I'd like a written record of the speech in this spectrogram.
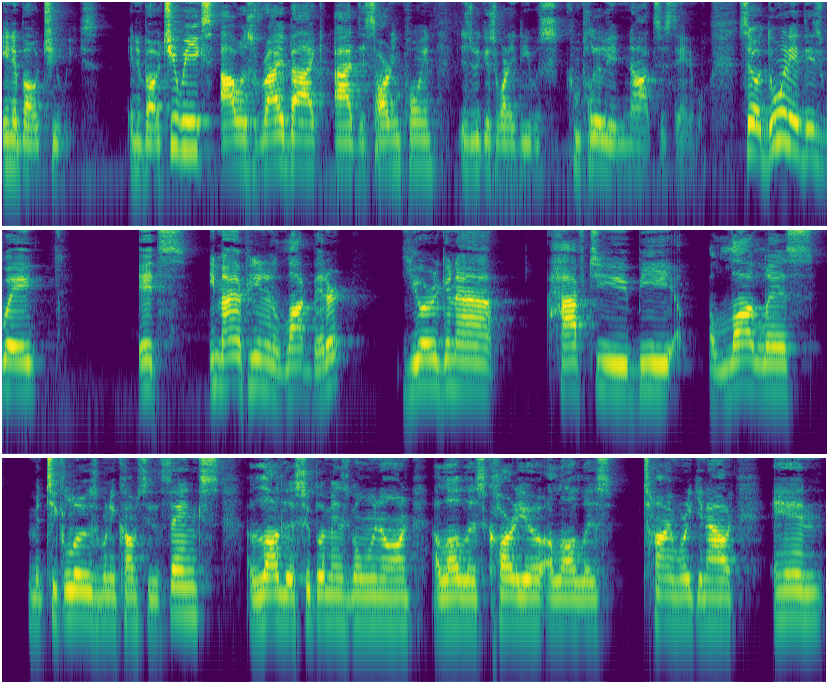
in about two weeks. In about two weeks, I was right back at the starting point just because what I did was completely not sustainable. So doing it this way, it's, in my opinion, a lot better. You're gonna have to be a lot less meticulous when it comes to the things, a lot less supplements going on, a lot less cardio, a lot less time working out, and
